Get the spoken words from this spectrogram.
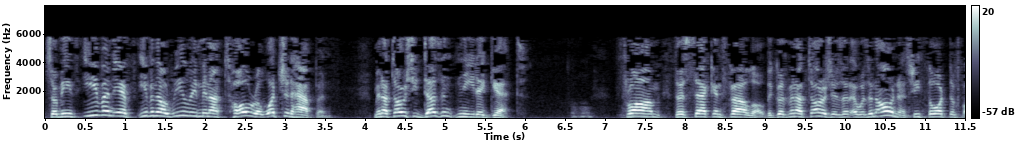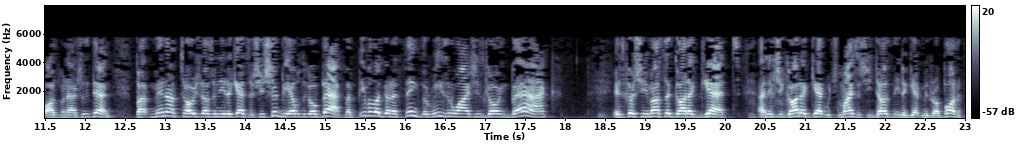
So it means even if even though really minatora, what should happen? Minatora, she doesn't need a get. From the second fellow. Because Minatorish is it was an owner. She thought the husband actually dead. But Minatorish doesn't need a get, so she should be able to go back. But people are going to think the reason why she's going back is because she must have got a get, and if she got a get, which might say she does need a get midrabon,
